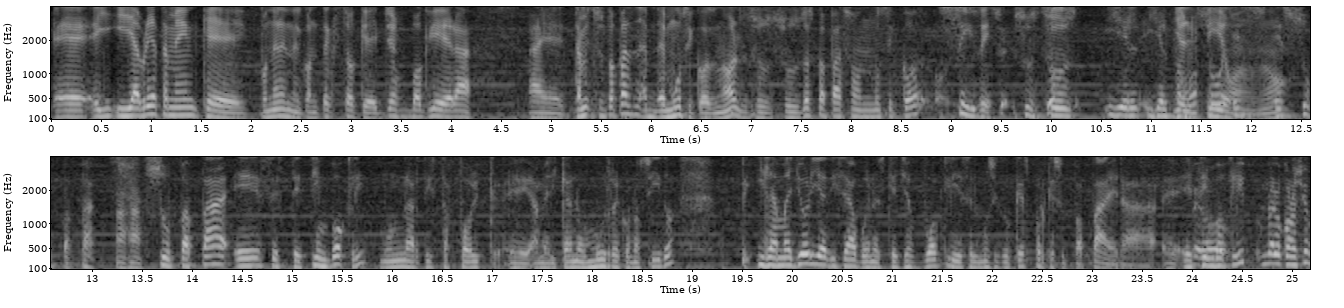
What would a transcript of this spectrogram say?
y, y habría también que poner en el contexto que Jeff Buckley era. Eh, también sus papás de, de músicos, ¿no? Sus, sus dos papás son músicos. Sí, su- sus dos Sus- Y el, y el Y el famoso tío, es, ¿no? es su papá. Ajá. Su papá es este Tim Buckley, un artista folk eh, americano muy reconocido. Y la mayoría dice, ah, bueno, es que Jeff Buckley es el músico que es porque su papá era eh, eh, Tim Buckley. No lo conoció.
